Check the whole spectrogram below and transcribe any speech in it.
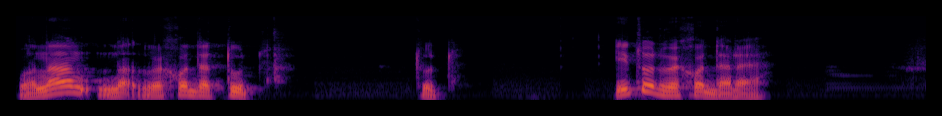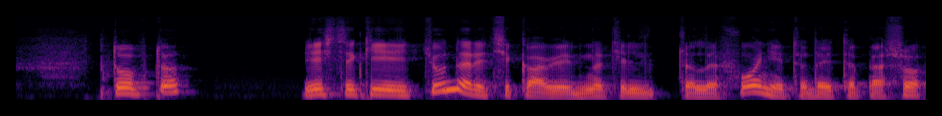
вона виходить тут. Тут. І тут виходить ре. Тобто, є такі тюнери цікаві на телефоні, т.д. і т.п., що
